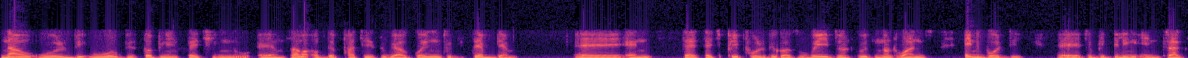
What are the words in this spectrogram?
Now we'll be we'll be stopping and searching. Um, some of the parties we are going to disturb them uh, and search people because we don't we do not want anybody uh, to be dealing in drugs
